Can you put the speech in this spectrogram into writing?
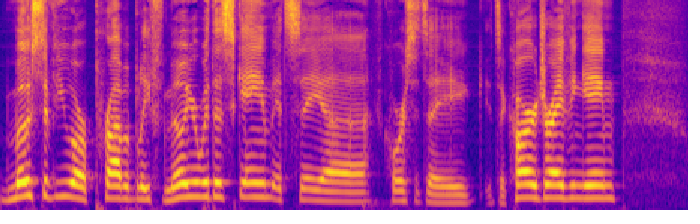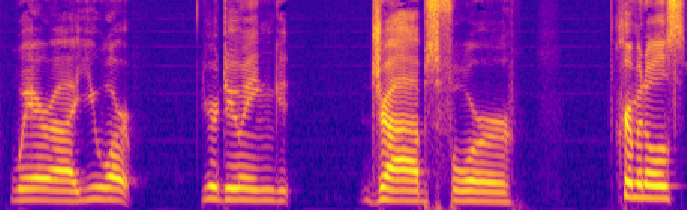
Most of you are probably familiar with this game. It's a, uh, of course, it's a it's a car driving game where uh, you are you're doing jobs for criminals,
